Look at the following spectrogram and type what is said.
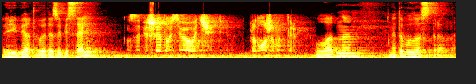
Ребят, вы это записали? Запиши это у себя в отчете. Продолжим интервью. Ладно, это было странно.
